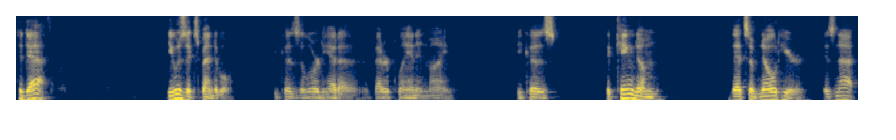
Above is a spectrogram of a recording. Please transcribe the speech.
to death. He was expendable because the Lord had a better plan in mind. Because the kingdom that's of note here is not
